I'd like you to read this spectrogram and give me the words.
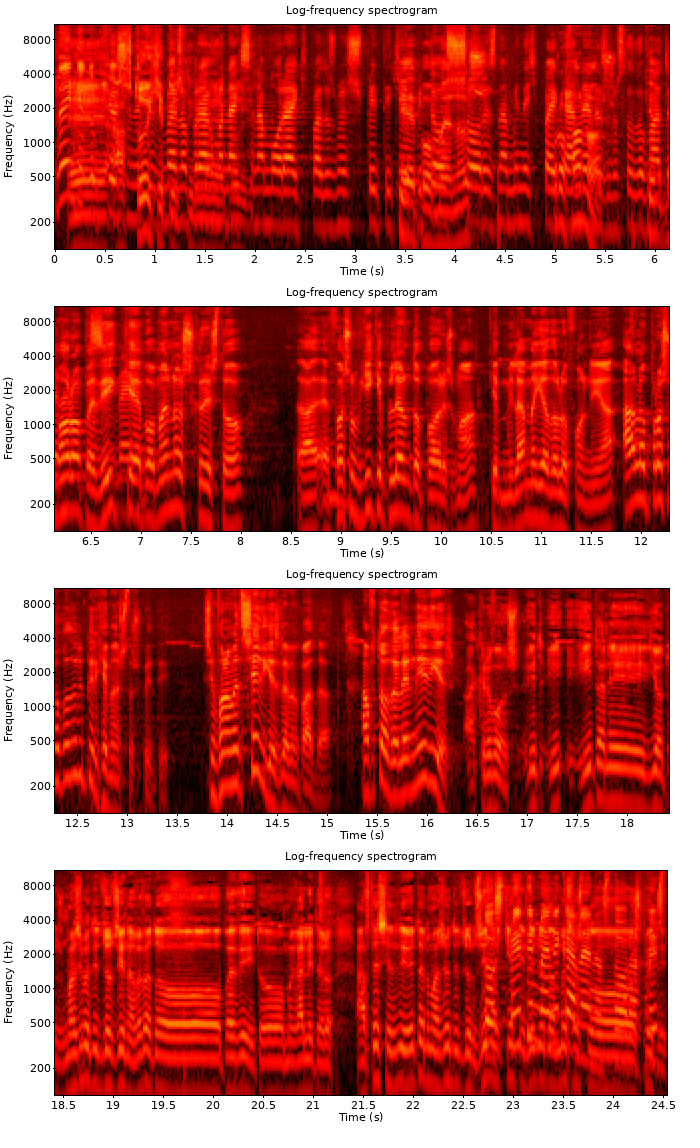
Δεν είναι το πιο αυτό συνηθισμένο πράγμα να έχεις ένα μωράκι πάντως μέσα στο σπίτι και, και επί τόσες ώρες να μην έχει πάει κανένας μέσα στο δωμάτιο. Και μωρό παιδί και επομένως Χριστό εφόσον βγήκε πλέον το πόρισμα και μιλάμε για δολοφονία, άλλο πρόσωπο δεν υπήρχε μέσα στο σπίτι. Σύμφωνα με τις ίδιες λέμε πάντα. Αυτό δεν λένε οι ίδιες. Ακριβώς. Ήταν οι δυο τους. Μαζί με την Τζορτζίνα, βέβαια το παιδί, το μεγαλύτερο. Αυτές οι δύο ήταν μαζί με την Τζορτζίνα και την είδα μέσα στο τώρα, σπίτι.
